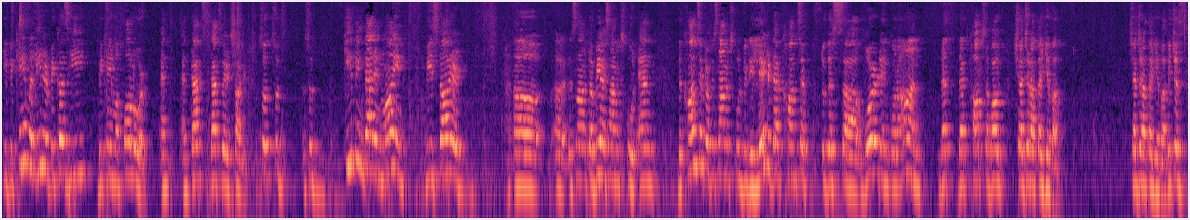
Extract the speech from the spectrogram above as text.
He became a leader because he became a follower. And, and that's, that's where it started. So, so, so keeping that in mind, we started uh, uh, Islamic, Tarbiyah Islamic School. And the concept of Islamic school, we related that concept to this uh, word in Quran that, that talks about Shajara Tayyibah. Shajara Tayyibah, which is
